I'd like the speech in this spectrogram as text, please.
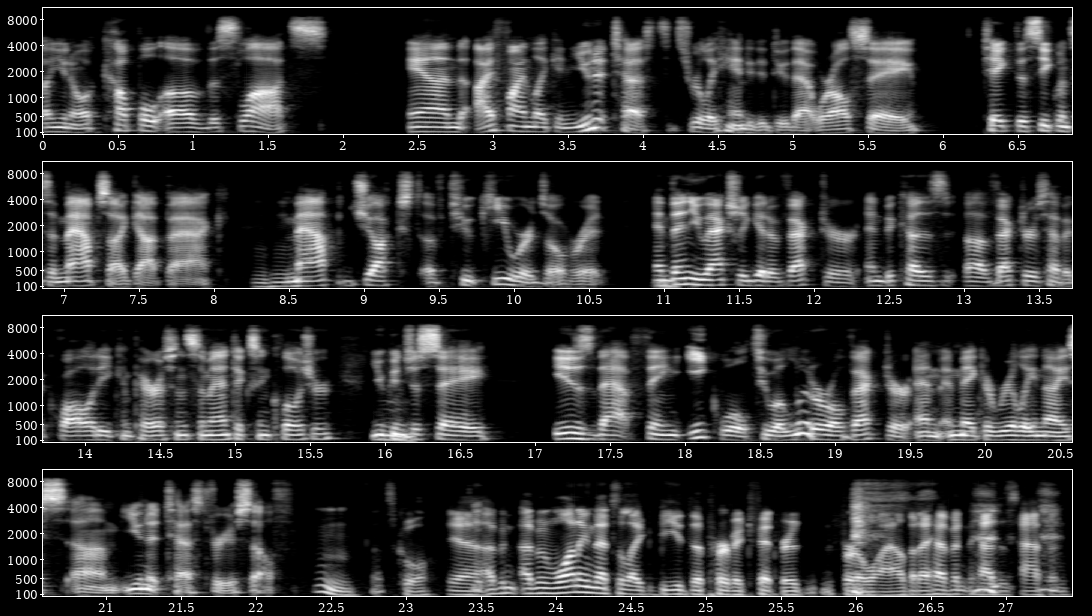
uh, you know a couple of the slots. And I find like in unit tests, it's really handy to do that, where I'll say, take the sequence of maps I got back, Mhm. map juxt of two keywords over it, and then you actually get a vector. And because uh, vectors have equality comparison semantics in Clojure, you can just say, is that thing equal to a literal vector, and, and make a really nice um, unit test for yourself. Hmm, that's cool. Yeah, I've been I've been wanting that to like be the perfect fit for for a while, but I haven't had this happen.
